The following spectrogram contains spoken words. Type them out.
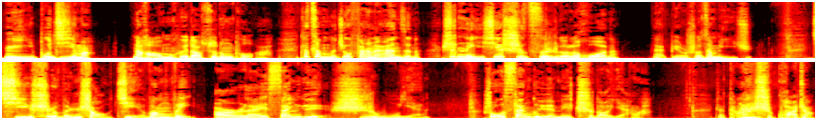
你不急吗？那好，我们回到苏东坡啊，他怎么就犯了案子呢？是哪些诗词惹了祸呢？哎，比如说这么一句：“岂是文少解忘味，尔来三月食无盐。”说我三个月没吃到盐了。这当然是夸张，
